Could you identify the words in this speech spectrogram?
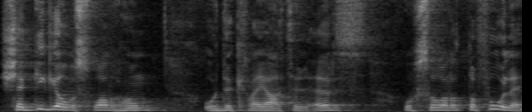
شققوا صورهم وذكريات العرس وصور الطفولة.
